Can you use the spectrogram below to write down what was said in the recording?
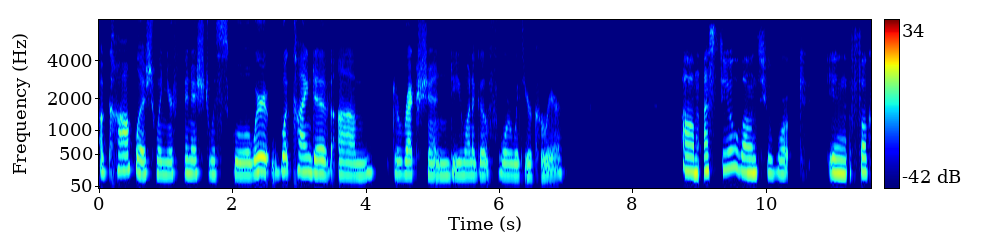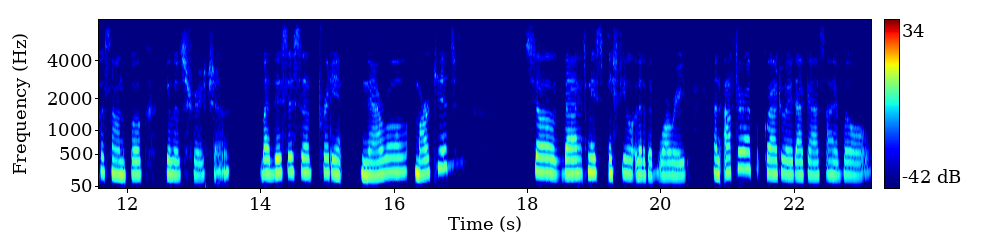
accomplish when you're finished with school? Where, what kind of um, direction do you want to go for with your career? Um, I still want to work in focus on book illustration, but this is a pretty narrow market, so that makes me feel a little bit worried. And after I graduate, I guess I will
